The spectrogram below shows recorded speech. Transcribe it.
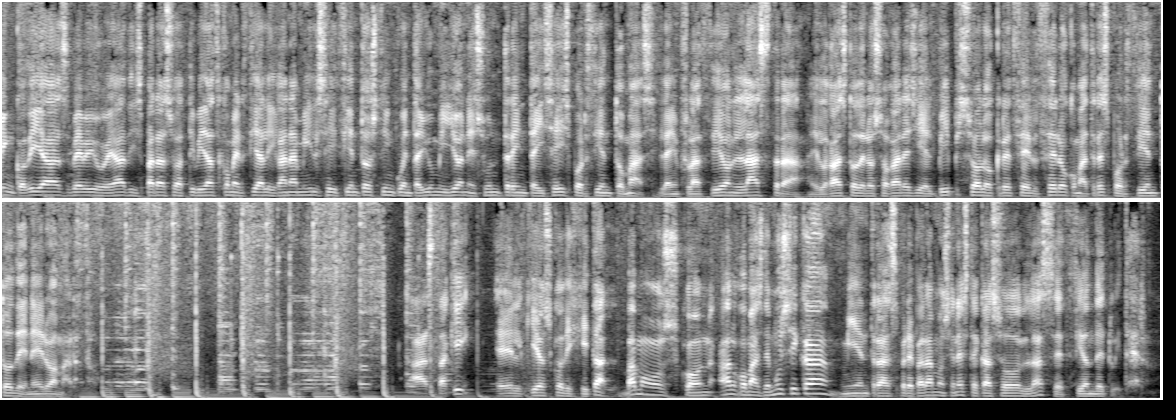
Cinco días, BBVA dispara su actividad comercial y gana 1.651 millones, un 36% más. La inflación lastra el gasto de los hogares y el PIB solo crece el 0,3% de enero a marzo. Hasta aquí el kiosco digital. Vamos con algo más de música mientras preparamos en este caso la sección de Twitter.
